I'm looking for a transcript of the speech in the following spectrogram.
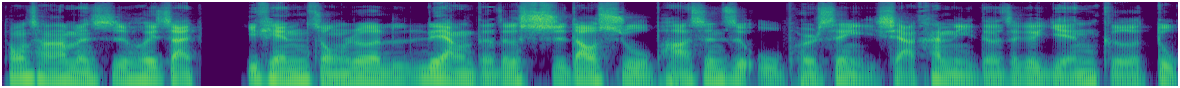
通常他们是会在一天总热量的这个十到十五趴，甚至五 percent 以下，看你的这个严格度。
